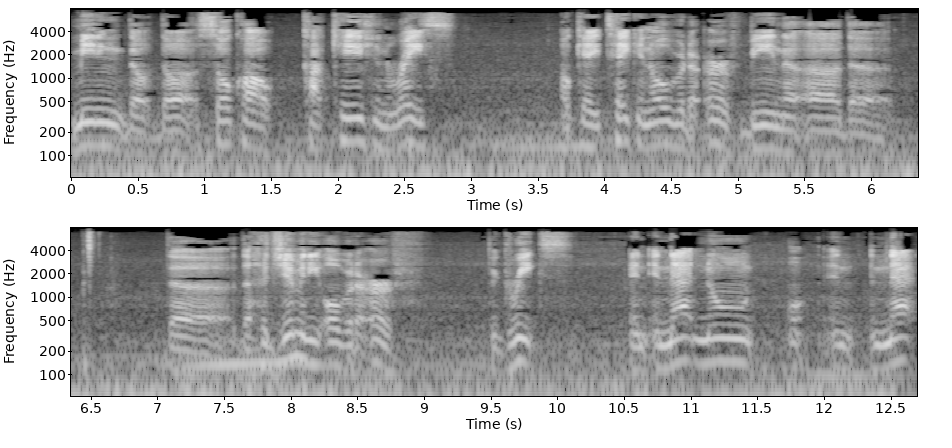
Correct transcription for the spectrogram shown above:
meaning the the so-called Caucasian race, okay, taking over the earth, being the uh, the the the hegemony over the earth, the Greeks, and in that known in, in that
